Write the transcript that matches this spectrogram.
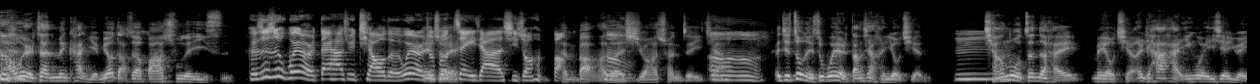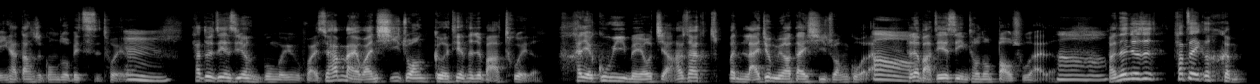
然后威尔在那边看，也没有打算要帮他出的意思，可是是威尔带他去挑的，威尔就说这一家的西装很棒，很棒，他说嗯希望他穿这一家，嗯而且重点是威尔当下很有钱，嗯。嗯，强诺真的还没有钱，而且他还因为一些原因，他当时工作被辞退了。嗯。他对这件事情很耿耿于怀，所以他买完西装，隔天他就把它退了。他也故意没有讲，他说他本来就没有要带西装过来，哦他就把这些事情通通爆出来了。嗯反正就是他在一个很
